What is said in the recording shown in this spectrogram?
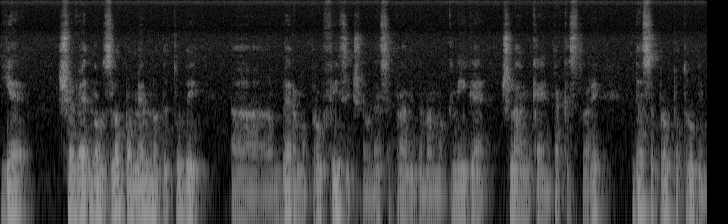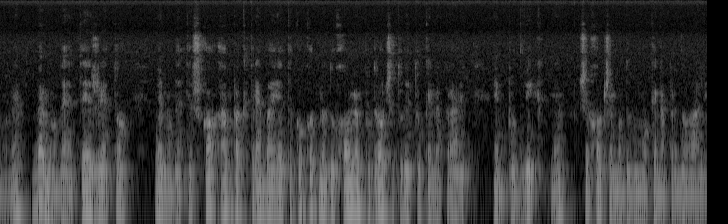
je še vedno zelo pomembno, da tudi uh, beremo prav fizično, ne? se pravi, da imamo knjige, članke in take stvari, da se prav potrudimo. Ne? Vemo, da je težje to, vemo, da je težko, ampak treba je tako kot na duhovnem področju tudi tukaj napraviti en podvig, ne? če hočemo, da bomo kaj napredovali.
